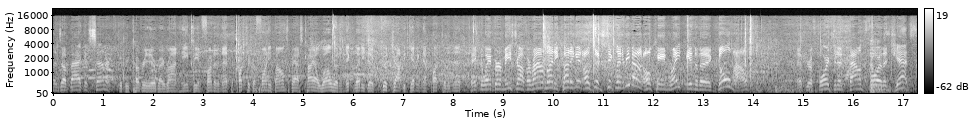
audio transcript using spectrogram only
And winds up back at center. Good recovery there by Ron Hainsey in front of the net. The puck took a funny bounce past Kyle Wellwood, and Nick Leddy did a good job of getting that puck to the net. Take away Burmistrov around Leddy, cutting it. Oh, good stick Leddy. Rebound. Oh, came right into the goal mouth. After a fortunate bounce for the Jets.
